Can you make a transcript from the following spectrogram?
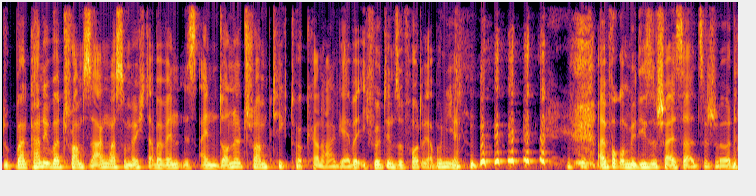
du, man kann über Trump sagen, was man möchte, aber wenn es einen Donald Trump TikTok-Kanal gäbe, ich würde den sofort abonnieren. Einfach um mir diese Scheiße anzuschauen.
